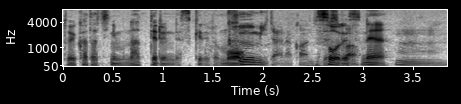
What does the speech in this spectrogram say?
という形にもなってるんですけれども。空みたいな感じですか？そうですね。うん。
